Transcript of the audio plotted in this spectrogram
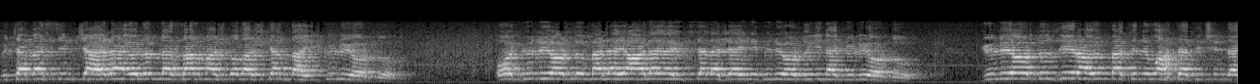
Mütebessim çehre ölümle sarmaş dolaşken dahi gülüyordu. O gülüyordu, meleği aleye yükseleceğini biliyordu, yine gülüyordu. Gülüyordu zira ümmetini vahdet içinde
